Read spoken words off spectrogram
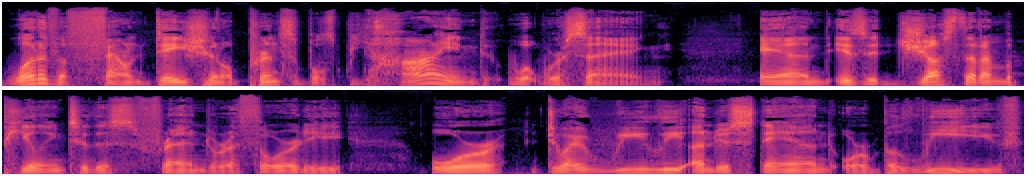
what are the foundational principles behind what we're saying? And is it just that I'm appealing to this friend or authority, or do I really understand or believe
